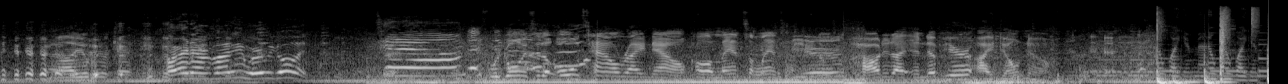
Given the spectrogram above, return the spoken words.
Uh, you'll be okay. All right, everybody, where are we going? We're going to the old town right now called Lanta Lanta. How did I end up here? I don't know.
